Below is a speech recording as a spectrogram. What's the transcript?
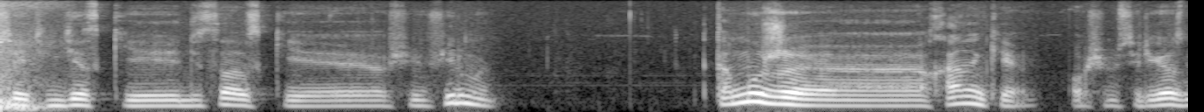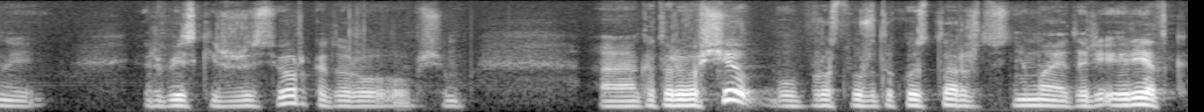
все эти детские, детсадовские в общем, фильмы. К тому же э, Ханеке, в общем, серьезный европейский режиссер, который, в общем, э, который вообще просто уже такой старый, что снимает редко.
